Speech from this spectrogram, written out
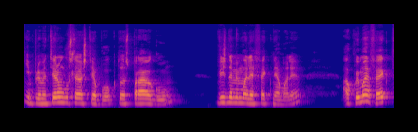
имплементирам го в следващия блок, т.е. правя го, виждам има ли ефект, няма ли. Ако има ефект,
